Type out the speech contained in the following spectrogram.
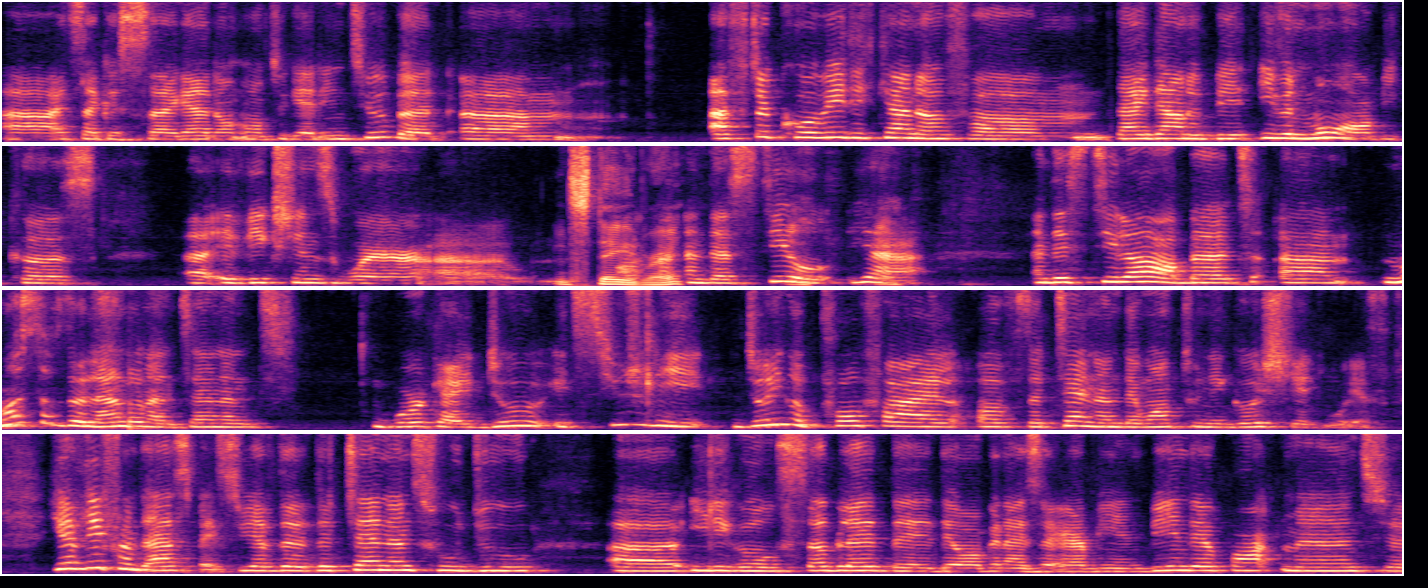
Uh, it's like a saga I don't want to get into, but um, after COVID, it kind of um, died down a bit even more because uh, evictions were. Uh, it stayed, right? And they're still, yeah, yeah. and they still are. But um, most of the landlord and tenant work I do, it's usually doing a profile of the tenant they want to negotiate with. You have different aspects. You have the, the tenants who do uh, illegal sublet, they, they organize an Airbnb in their apartment, uh,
